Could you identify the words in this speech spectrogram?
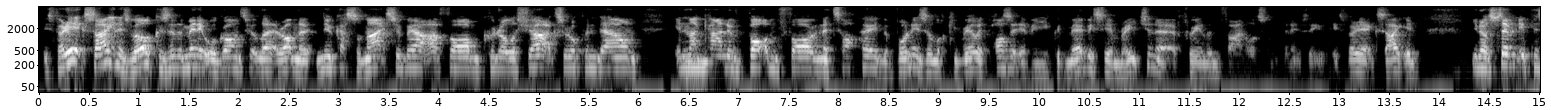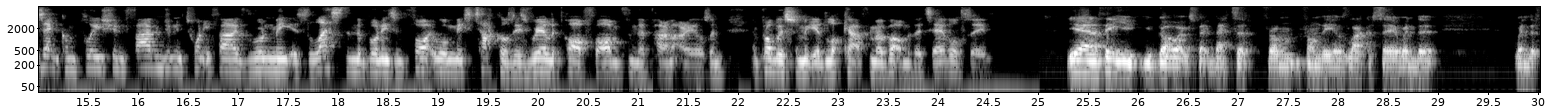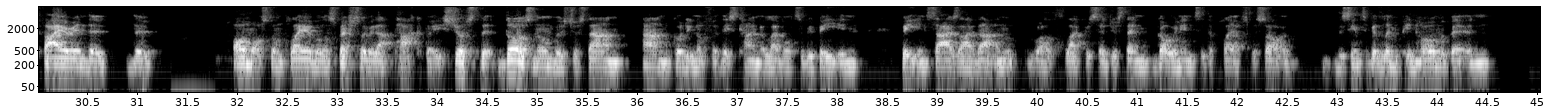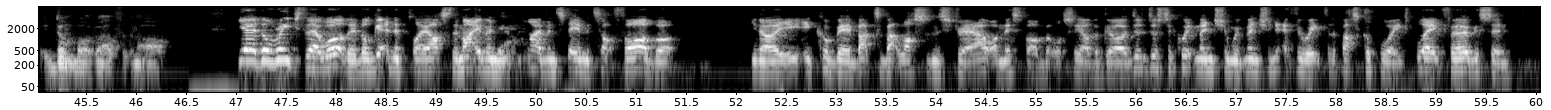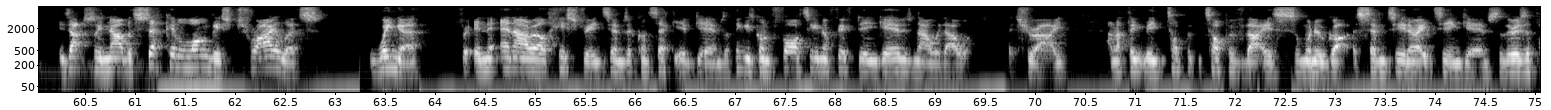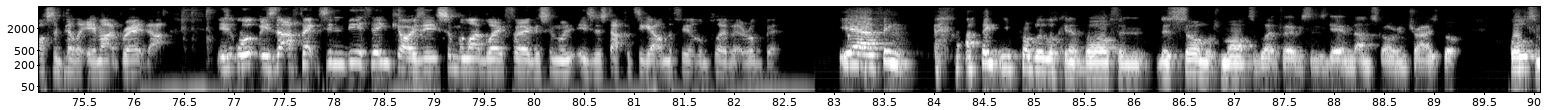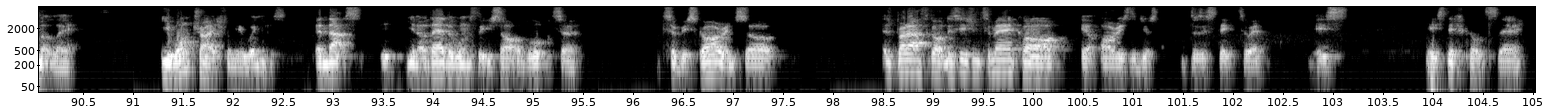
it's very exciting as well because at the minute we'll go into it later on. The Newcastle Knights will be out of form. Cronulla Sharks are up and down. In that mm. kind of bottom four in the top eight, the Bunnies are looking really positive, and you could maybe see them reaching a, a prelim final or something. It's it's very exciting. You know, seventy percent completion, five hundred and twenty-five run meters less than the Bunnies, and forty-one missed tackles is really poor form from the Parramatta Eels, and, and probably something you'd look at from a bottom of the table team. Yeah, and I think you, you've got to expect better from from the Eels. Like I say, when the when they're firing, the the almost unplayable, especially with that pack. But it's just that those numbers just aren't aren't good enough at this kind of level to be beating beating sides like that. And well, like we said, just then going into the playoffs, they sort of they seem to be limping home a bit, and it don't bode well for them at all. Yeah, they'll reach there, won't they? They'll get in the playoffs. They might even yeah. might even stay in the top four, but you know, it, it could be a back-to-back losses and straight out on this form, but we'll see how they go. Just a quick mention: we've mentioned it every week for the past couple of weeks. Blake Ferguson is actually now the second longest tryless winger for, in the NRL history in terms of consecutive games. I think he's gone 14 or 15 games now without a try. And I think the top top of that is someone who got 17 or 18 games. So there is a possibility he might break that. Is, is that affecting, do you think? Or is it someone like Blake Ferguson is just happy to get on the field and play a bit of rugby? Yeah, I think I think you're probably looking at both, and there's so much more to Blake Ferguson's game than scoring tries. But ultimately, you want tries from your wingers, and that's you know they're the ones that you sort of look to to be scoring. So, has Brad Arthur got a decision to make, or or is he just does he stick to it? It's it's difficult to say.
